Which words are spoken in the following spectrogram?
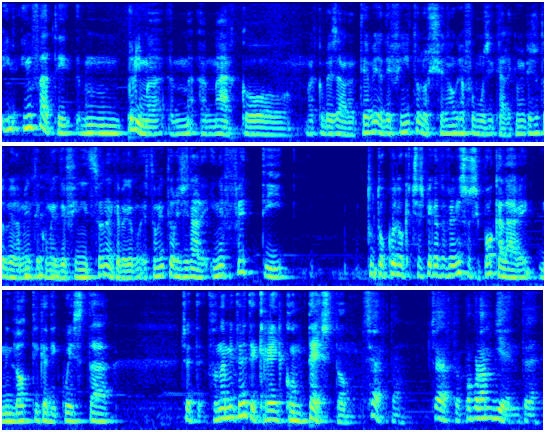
In- Infatti, mh, prima Ma- Marco, Marco Besana ti aveva definito lo scenografo musicale, che mi è piaciuto veramente come definizione, anche perché è estremamente originale. In effetti, tutto quello che ci hai spiegato fino adesso si può calare nell'ottica di questa. Cioè, te- fondamentalmente crei il contesto. Certo, certo, proprio l'ambiente.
